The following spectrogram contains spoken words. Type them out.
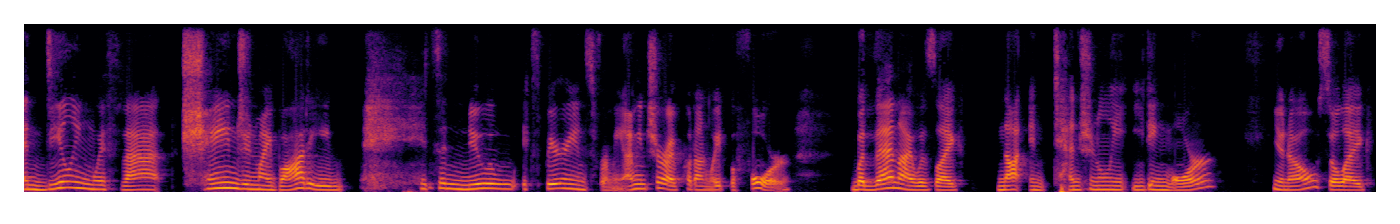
And dealing with that change in my body, it's a new experience for me. I mean, sure, I put on weight before, but then I was like, not intentionally eating more, you know? So, like,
